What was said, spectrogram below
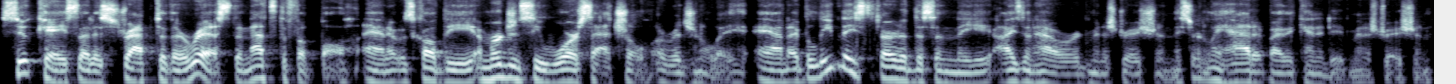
suitcase that is strapped to their wrist and that's the football. And it was called the emergency war satchel originally. And i believe they started this in the eisenhower administration. They certainly had it by the kennedy administration.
